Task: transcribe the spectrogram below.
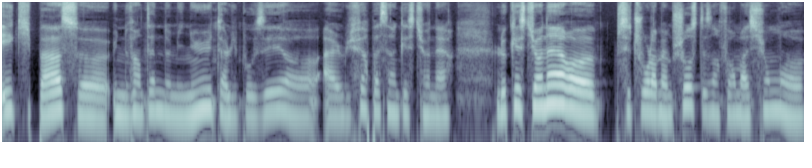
et qui passe euh, une vingtaine de minutes à lui poser, euh, à lui faire passer un questionnaire. Le questionnaire, c'est toujours la même chose, des informations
